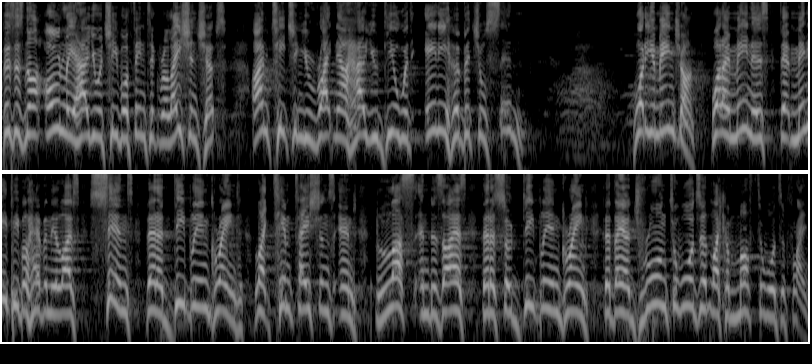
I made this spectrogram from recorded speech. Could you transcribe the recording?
This is not only how you achieve authentic relationships, I'm teaching you right now how you deal with any habitual sin. What do you mean, John? What I mean is that many people have in their lives sins that are deeply ingrained, like temptations and lusts and desires that are so deeply ingrained that they are drawn towards it like a moth towards a flame.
